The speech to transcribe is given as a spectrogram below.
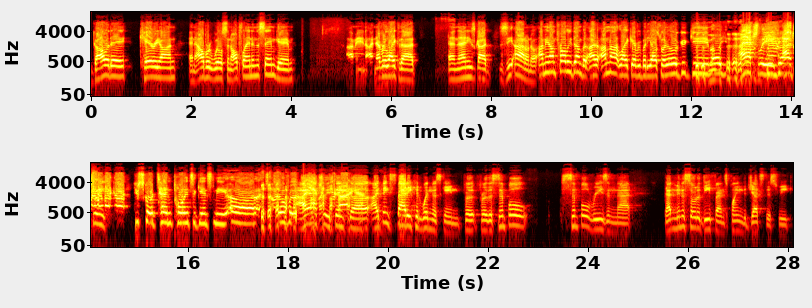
Golladay, Kerryon, and Albert Wilson all playing in the same game. I mean, I never like that. And then he's got Z. I don't know. I mean, I'm probably done, but I, I'm not like everybody else. Like, oh, good game. Oh, you, I actually, actually, oh you scored ten points against me. Uh, it's over. I actually think, uh, I think Spatty could win this game for for the simple, simple reason that that Minnesota defense playing the Jets this week.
